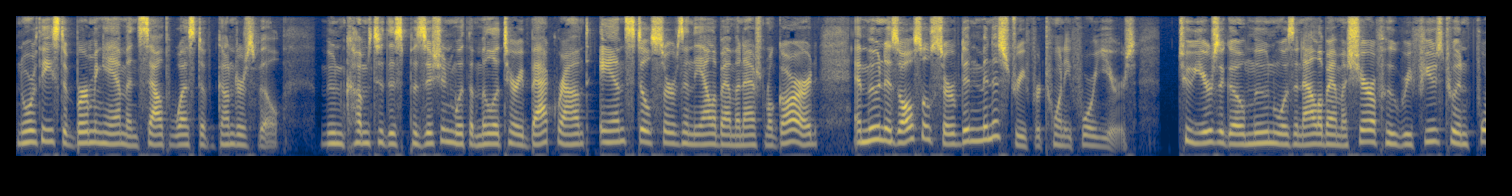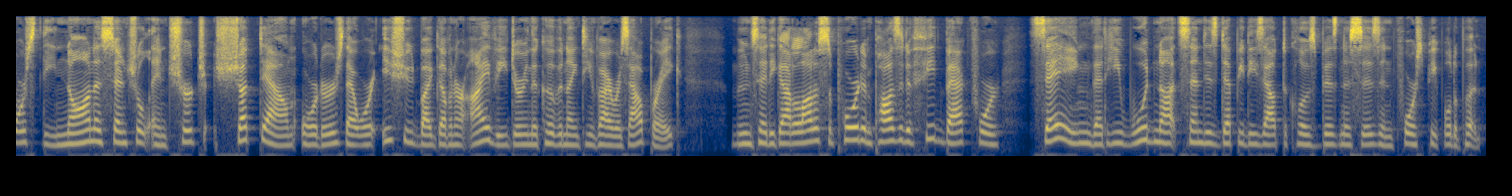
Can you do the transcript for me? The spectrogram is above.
northeast of Birmingham and southwest of Guntersville. Moon comes to this position with a military background and still serves in the Alabama National Guard, and Moon has also served in ministry for 24 years. Two years ago, Moon was an Alabama sheriff who refused to enforce the non essential and church shutdown orders that were issued by Governor Ivey during the COVID 19 virus outbreak. Moon said he got a lot of support and positive feedback for saying that he would not send his deputies out to close businesses and force people to put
